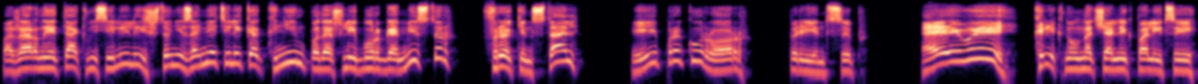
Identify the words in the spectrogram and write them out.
Пожарные так веселились, что не заметили, как к ним подошли бургомистр, Фрёкинсталь и прокурор Принцип. «Эй вы!» — крикнул начальник полиции.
